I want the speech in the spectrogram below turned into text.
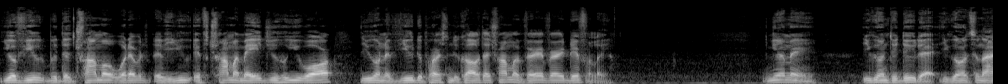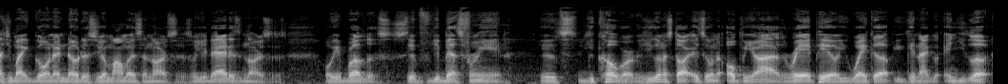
You're viewed with the trauma, whatever. If you if trauma made you who you are, you're going to view the person who caused that trauma very, very differently. You know what I mean? You're going to do that. You're going to sometimes you might go in and notice your mama is a narcissist, or your dad is a narcissist, or your brothers, your best friend, your, your coworkers. You're going to start. It's going to open your eyes. Red pill. You wake up. You cannot go and you look.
